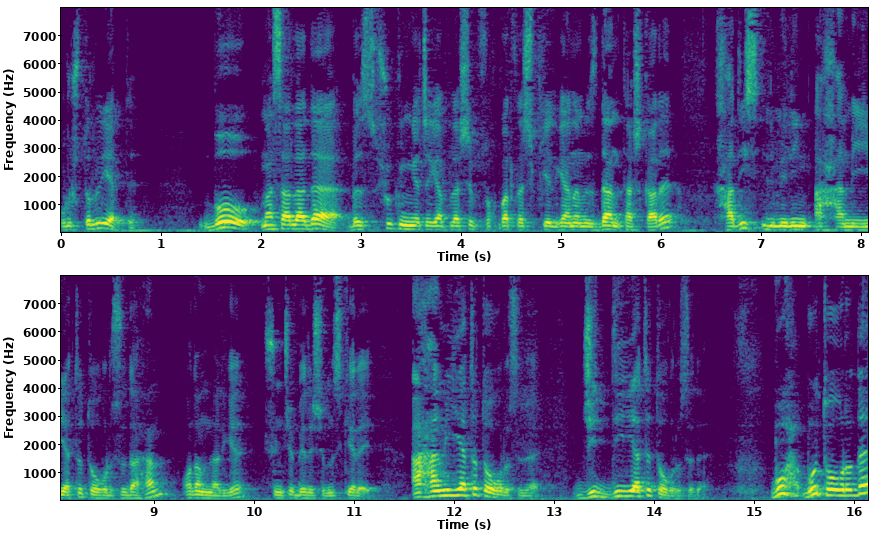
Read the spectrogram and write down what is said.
urushtirilyapti. Bu masalada biz shu kungacha gaplashib suhbatlashib kelganimizdan tashqari hadis ilmining ahamiyati to'g'risida ham odamlarga tushuncha berishimiz kerak. Ahamiyati to'g'risida jiddiyati to'g'risida. Bu bu to'g'rida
